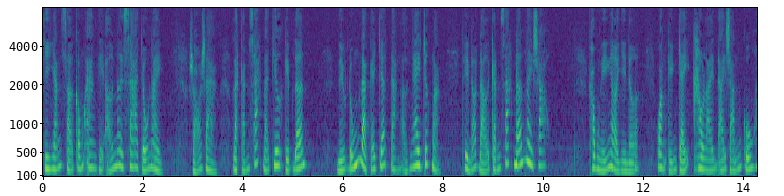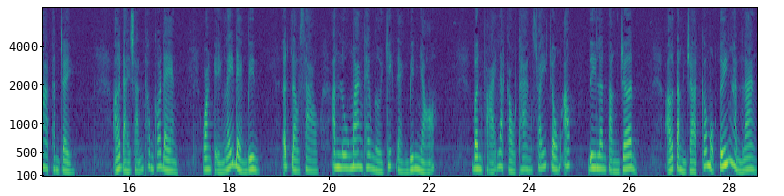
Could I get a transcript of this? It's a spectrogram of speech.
Chi nhánh sở công an thì ở nơi xa chỗ này. Rõ ràng là cảnh sát đã chưa kịp đến. Nếu đúng là cái chết đang ở ngay trước mặt, Thì nó đợi cảnh sát đến hay sao? Không nghĩ ngờ gì nữa, quan kiện chạy ao lại đại sảnh của Hoa Thanh Trì ở đại sảnh không có đèn. Quan kiện lấy đèn pin. Ít lâu sau, Anh luôn mang theo người chiếc đèn pin nhỏ. Bên phải là cầu thang xoáy trôn ốc, Đi lên tầng trên. Ở tầng trệt có một tuyến hành lang,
